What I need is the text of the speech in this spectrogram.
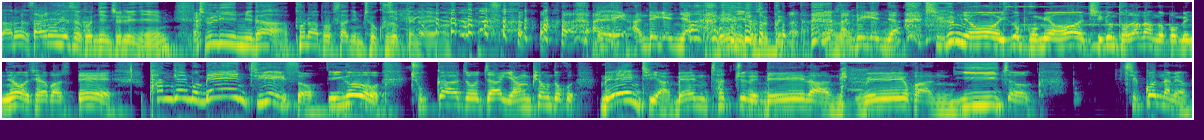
싸롱, 싸롱에서 건진 줄리님. 줄리입니다. 푸나 법사님 저 구속되나요? 안, 네. 되, 안 되겠냐? 당연히 구속됩니다. 감사합니다. 안 되겠냐? 지금요, 이거 보면, 지금 돌아간 거 보면요, 제가 봤을 때, 판결문 맨 뒤에 있어. 이거, 주가 조작, 양평도, 맨 뒤야. 맨 첫 줄에 내란, 외환, 이적, 직권남용.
